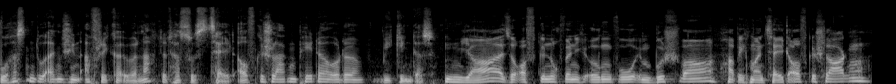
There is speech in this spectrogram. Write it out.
Wo hast denn du eigentlich in Afrika übernachtet? Hast du das Zelt aufgeschlagen, Peter, oder wie ging das? Ja, also oft genug, wenn ich irgendwo im Busch war, habe ich mein Zelt aufgeschlagen.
